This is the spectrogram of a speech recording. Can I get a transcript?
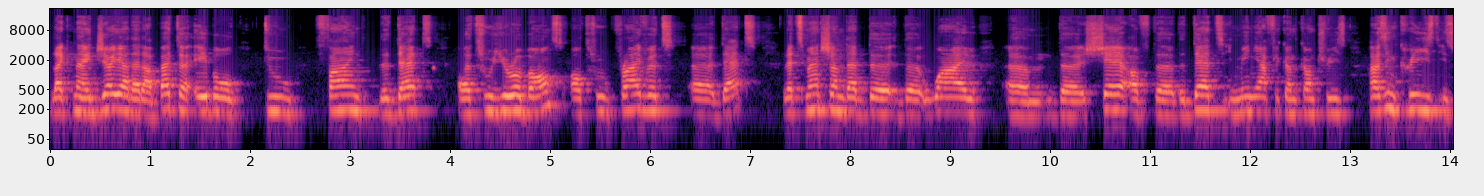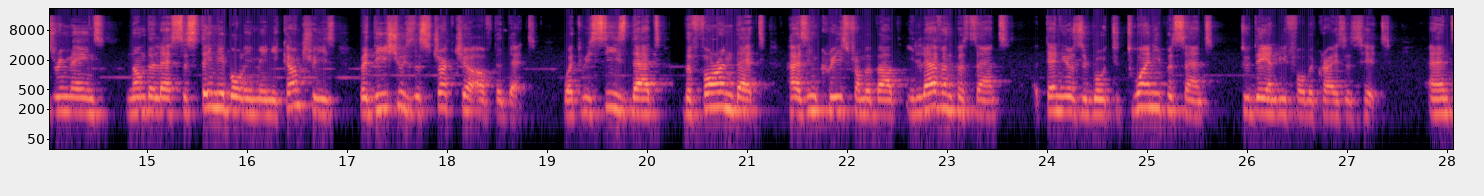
like Nigeria that are better able to find the debt uh, through Eurobonds or through private uh, debt. Let's mention that the, the while um, the share of the, the debt in many African countries has increased, it remains nonetheless sustainable in many countries, but the issue is the structure of the debt. What we see is that the foreign debt has increased from about 11% 10 years ago to 20% today and before the crisis hit. And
